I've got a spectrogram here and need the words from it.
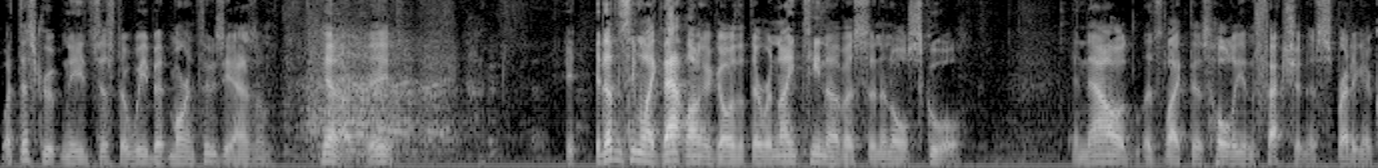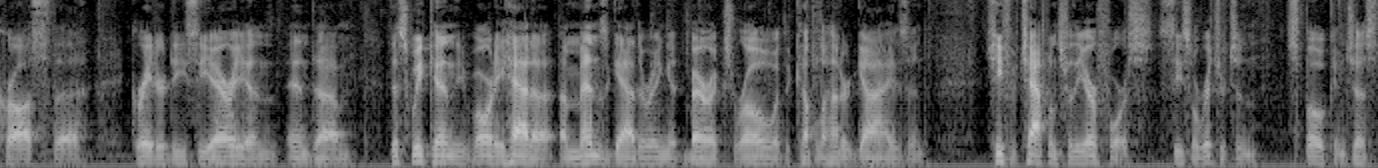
what this group needs just a wee bit more enthusiasm. You know, it, it doesn't seem like that long ago that there were 19 of us in an old school. And now it's like this holy infection is spreading across the greater DC area. And, and um, this weekend, you've already had a, a, men's gathering at Barracks Row with a couple of hundred guys. And Chief of Chaplains for the Air Force, Cecil Richardson, spoke and just,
